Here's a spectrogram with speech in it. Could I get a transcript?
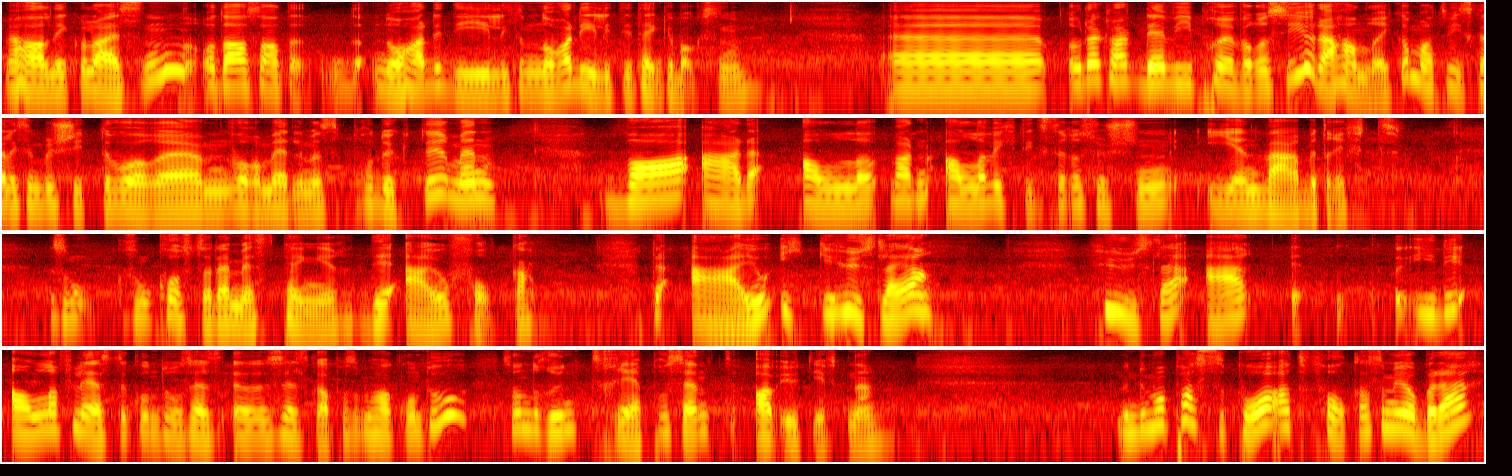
med Harald Nikolaisen, og da sa han at nå, de liksom, nå var de litt i tenkeboksen. Og det er klart det vi prøver å si, og det handler ikke om at vi skal liksom beskytte våre, våre medlemmers produkter, men hva er, aller, hva er den aller viktigste ressursen i enhver bedrift som, som koster deg mest penger? Det er jo folka. Det er jo ikke husleia. Husleia er eh, i de aller fleste kontorselskaper som har kontor, sånn rundt 3% av utgiftene. Men du må passe på at folka som jobber der,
